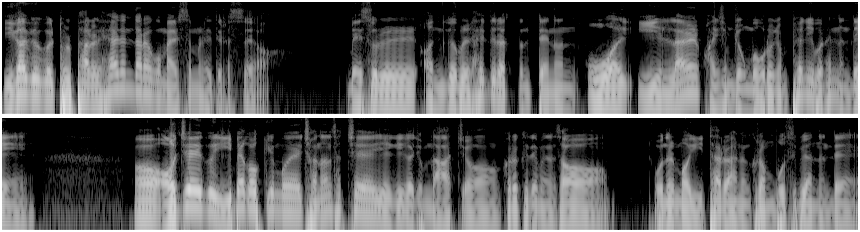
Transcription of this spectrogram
이 가격을 돌파를 해야 된다라고 말씀을 해드렸어요. 매수를 언급을 해드렸던 때는 5월 2일 날 관심 종목으로 좀 편입을 했는데 어, 어제 그 200억 규모의 전원 사채 얘기가 좀 나왔죠. 그렇게 되면서 오늘 뭐 이탈을 하는 그런 모습이었는데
